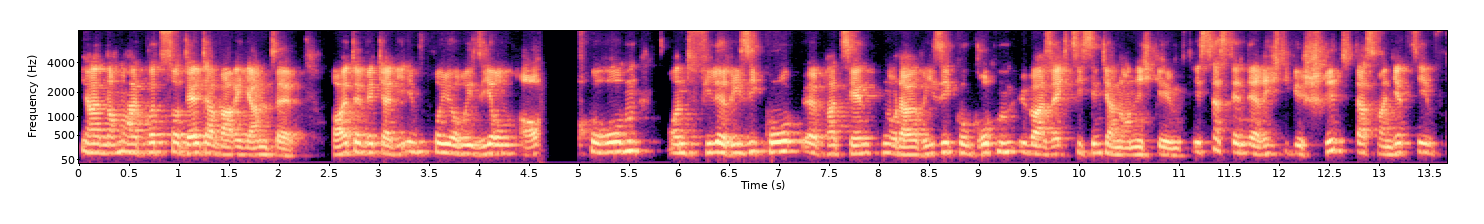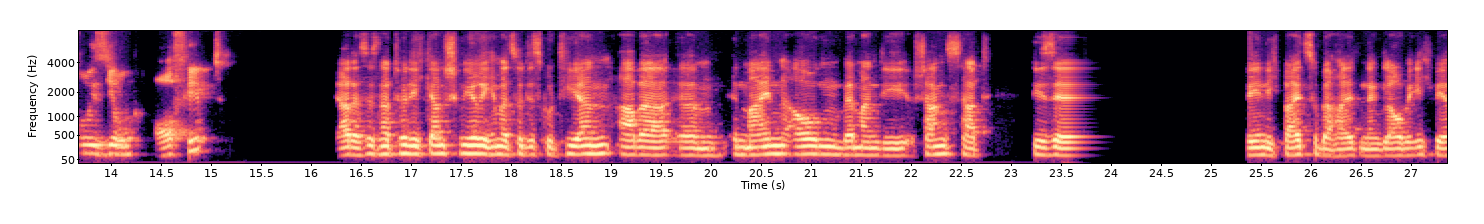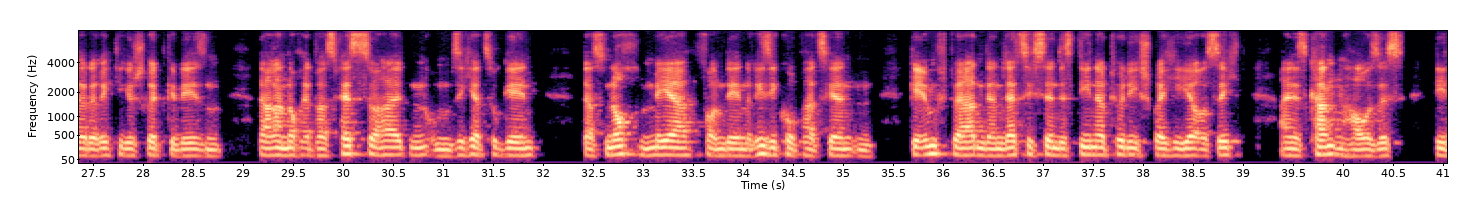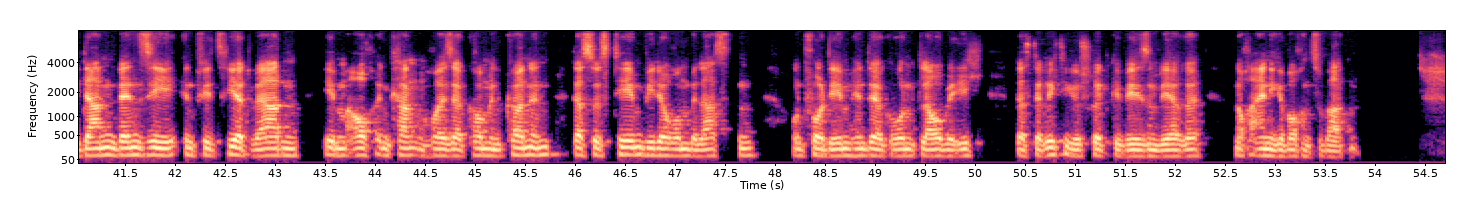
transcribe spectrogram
Ja, nochmal kurz zur Delta-Variante. Heute wird ja die Impfpriorisierung aufgehoben und viele Risikopatienten oder Risikogruppen über 60 sind ja noch nicht geimpft. Ist das denn der richtige Schritt, dass man jetzt die Impfpriorisierung aufhebt? Ja, das ist natürlich ganz schwierig immer zu diskutieren, aber ähm, in meinen Augen, wenn man die Chance hat, diese wenig beizubehalten, dann glaube ich, wäre der richtige Schritt gewesen, daran noch etwas festzuhalten, um sicherzugehen, dass noch mehr von den Risikopatienten geimpft werden. Denn letztlich sind es die natürlich, ich spreche hier aus Sicht eines Krankenhauses, die dann, wenn sie infiziert werden, eben auch in Krankenhäuser kommen können, das System wiederum belasten. Und vor dem Hintergrund glaube ich, dass der richtige Schritt gewesen wäre, noch einige Wochen zu warten.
